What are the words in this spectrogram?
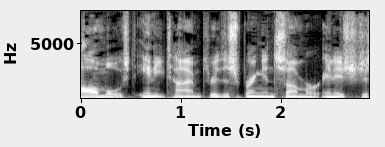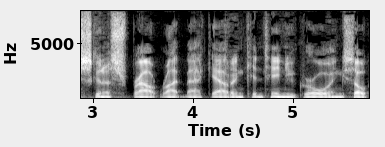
almost any time through the spring and summer, and it's just going to sprout right back out and continue growing. So,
